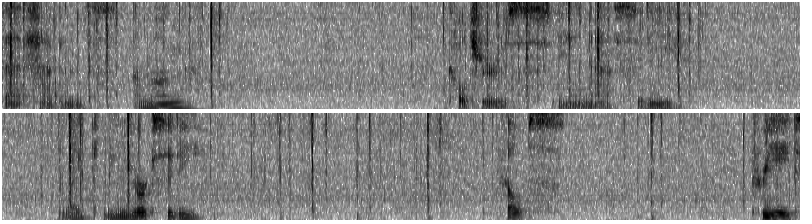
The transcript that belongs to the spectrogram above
that happens among cultures in a city like New York City helps create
